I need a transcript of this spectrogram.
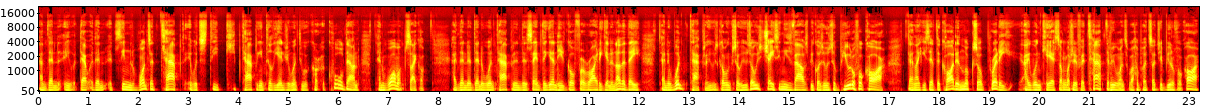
and then it, that then it seemed once it tapped, it would steep, keep tapping until the engine went through a, a cool down and warm up cycle, and then then it wouldn't tap, and the same thing again. He'd go for a ride again another day, and it wouldn't tap. So he was going. So he was always chasing these valves because it was a beautiful car, and like he said, if the car didn't look so pretty, I wouldn't care so much if it tapped every once in a while. But such a beautiful car,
